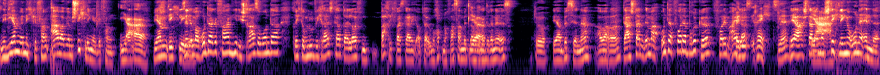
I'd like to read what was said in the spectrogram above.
Nee, die haben wir nicht gefangen, aber wir haben Stichlinge gefangen. Ja. Wir haben, Stichlinge. sind immer runtergefahren, hier die Straße runter, Richtung Ludwig-Reifsgrab, da läuft ein Bach. Ich weiß gar nicht, ob da überhaupt noch Wasser mittlerweile Ja. drinne ist. So. Ja, ein bisschen, ne? Aber Ja. da standen immer unter vor der Brücke, vor dem Einlass, rechts, ne? ja, standen Ja. immer Stichlinge ohne Ende.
